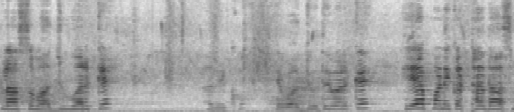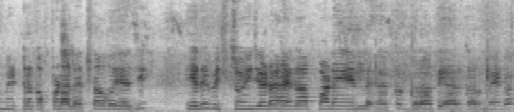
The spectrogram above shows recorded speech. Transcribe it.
ਪਲੱਸ ਬਾਜੂ ਵਰਕ ਹੈ। ਆ ਦੇਖੋ, ਇਹ ਬਾਜੂ ਤੇ ਵਰਕ ਹੈ। ਇਹ ਆਪਾਂ ਨੇ ਇਕੱਠਾ 10 ਮੀਟਰ ਕੱਪੜਾ ਲੈਤਾ ਹੋਇਆ ਜੀ। ਇਹਦੇ ਵਿੱਚੋਂ ਹੀ ਜਿਹੜਾ ਹੈਗਾ ਆਪਾਂ ਨੇ ਲੈ- ਘੱਗਰਾ ਤਿਆਰ ਕਰਨਾ ਹੈਗਾ।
